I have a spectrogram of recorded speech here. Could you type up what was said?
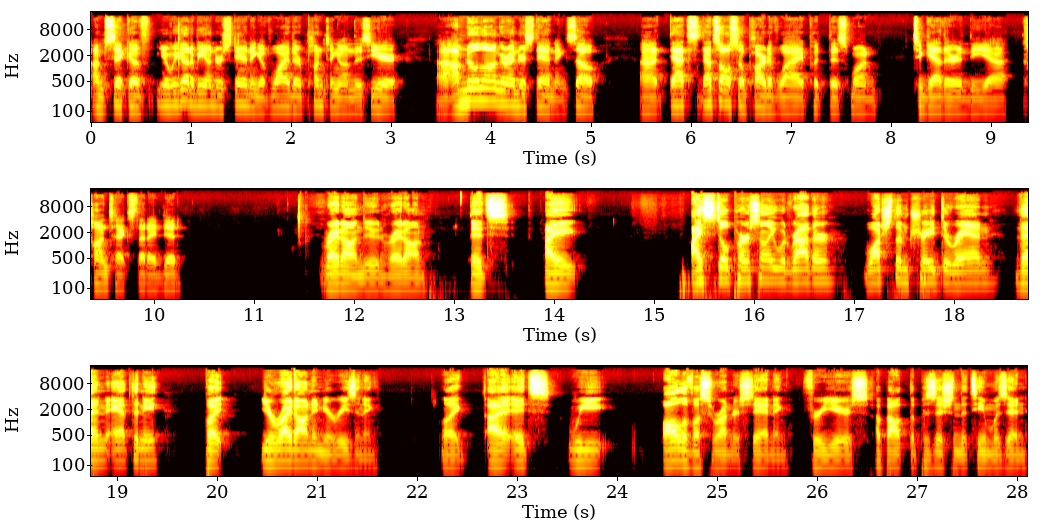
I'm sick of you know we got to be understanding of why they're punting on this year. Uh, I'm no longer understanding. So uh, that's that's also part of why I put this one together in the uh, context that I did. Right on, dude. Right on. It's I I still personally would rather watch them trade Duran than Anthony, but you're right on in your reasoning. Like I, it's we all of us were understanding for years about the position the team was in,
